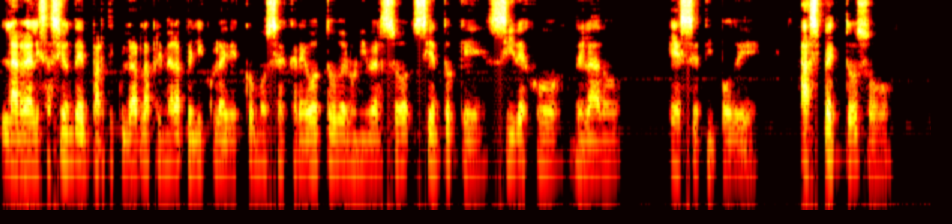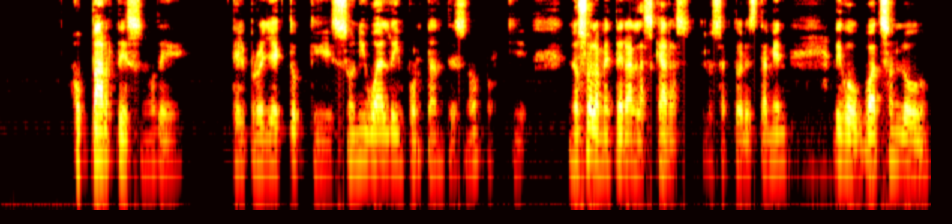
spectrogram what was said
la realización de en particular la primera película y de cómo se creó todo el universo, siento que sí dejó de lado ese tipo de aspectos o, o partes ¿no? de, del proyecto que son igual de importantes, ¿no? Porque no solamente eran las caras de los actores, también, digo, Watson lo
